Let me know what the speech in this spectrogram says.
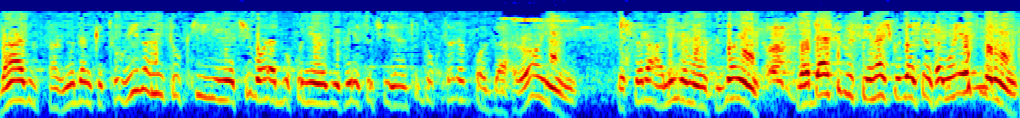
بعد فرمودن که تو میدانی تو کی و چی باید بکنی وظیفه تو چیه؟ تو دختر زهرایی دختر علی مرتضایی و دست رو سینهش گذاشتن فرمون اصبری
